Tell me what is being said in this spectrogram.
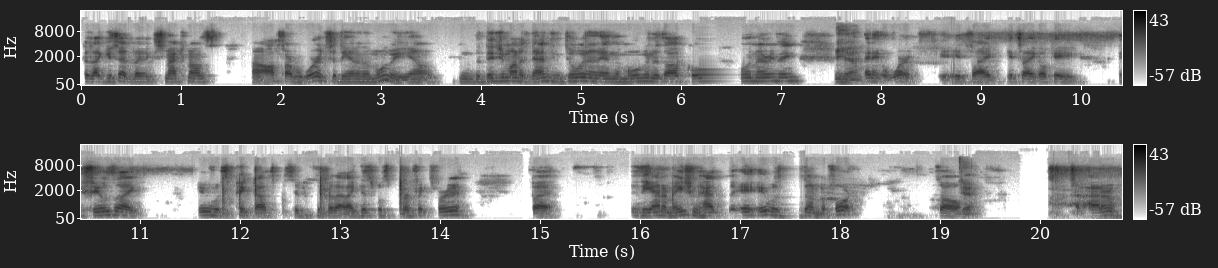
Because, like you said, like Smash Mouth's uh, All Star works at the end of the movie. You know, the Digimon is dancing to it, and, and the movement is all cool and everything, Yeah. and it works. It- It's like it's like okay, it feels like it was picked out specifically for that. Like this was perfect for it, but the animation had it, it was done before, so Yeah. I, don't know.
